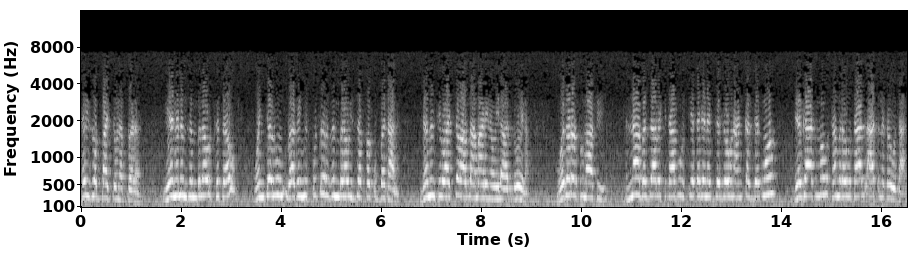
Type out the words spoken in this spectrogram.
ተይዞባቸው ነበረ ይህንንም ዝም ብለው ትተው ወንጀሉን ባገኙት ቁጥር ዝም ብለው ይዘፈቁበታል። ለምን ሲሏቸው አላህ ማሪ ነው ይላሉ ይላል። ወደ ረሱ ማፊ እና በዛ በኪታቡ ውስጥ የተደነገገውን አንቀጽ ደግሞ ደጋግመው ተምረውታል አጥንተውታል።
